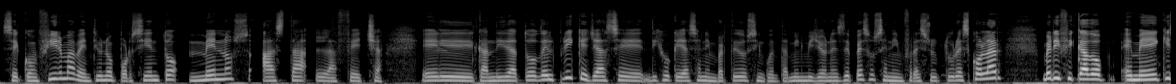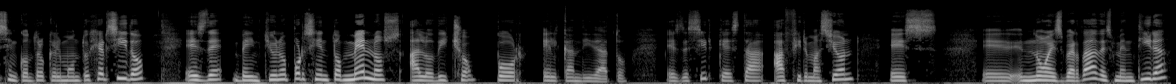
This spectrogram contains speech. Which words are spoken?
Se confirma 21% menos hasta la fecha. El candidato del PRI, que ya se dijo que ya se han invertido 50 mil millones de pesos en infraestructura escolar, verificado MX encontró que el monto ejercido es de 21% menos a lo dicho por el candidato. Es decir, que esta afirmación es eh, no es verdad, es mentira.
